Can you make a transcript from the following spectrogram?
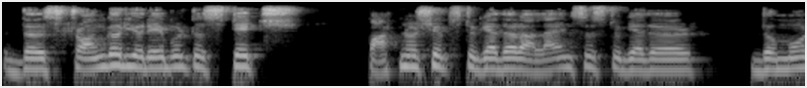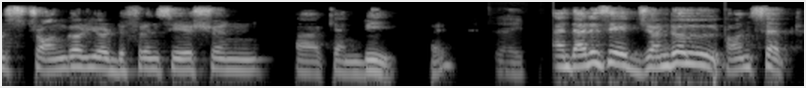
the stronger you're able to stitch partnerships together, alliances together, the more stronger your differentiation uh, can be, right? Right. And that is a general concept.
